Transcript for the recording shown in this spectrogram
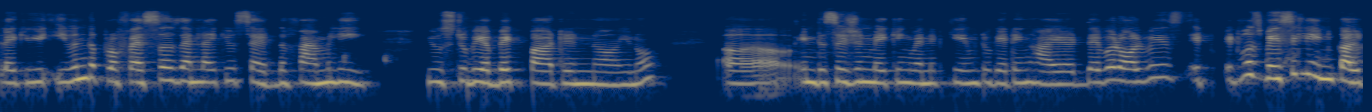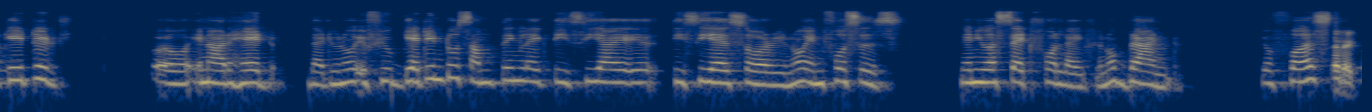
like even the professors and like you said the family used to be a big part in uh, you know uh, in decision making when it came to getting hired. They were always it, it was basically inculcated uh, in our head that you know if you get into something like tci tcs or you know infosys then you are set for life you know brand. Your first Correct.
